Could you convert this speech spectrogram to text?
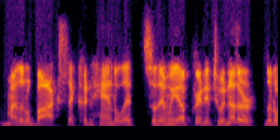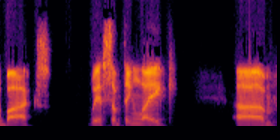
my little box that couldn't handle it. So then we upgraded to another little box with something like, um,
